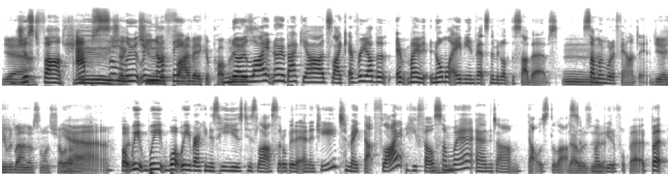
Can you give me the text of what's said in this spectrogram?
Yeah. Just farms. Huge, like, Absolutely to nothing. five acre properties. No light, no backyards. Like every other, my normal avian vet's in the middle of the suburbs. Mm. Someone would have found him. yeah, he would land on someone's shoulder. Yeah, but, But- we, we what we reckon is he used his last little bit of energy to make that flight. He fell somewhere, and um, that was the last Mm-hmm. That of was my it. beautiful bird. But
